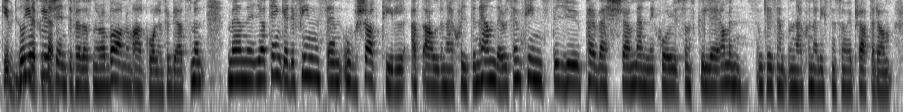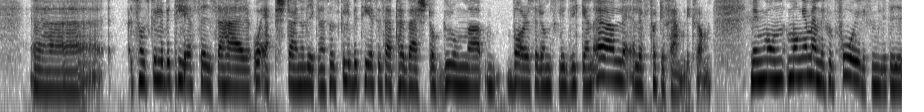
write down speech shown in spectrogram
gud, 100%. Det skulle i sig inte födas några barn om alkoholen förbjöds men, men jag tänker att det finns en orsak till att all den här skiten händer och sen finns det ju perversa människor som skulle, ja men som till exempel den här journalisten som vi pratade om eh, som skulle bete sig så här, och Epstein och liknande, som skulle bete sig så här perverst och grooma vare sig de skulle dricka en öl eller 45 liksom. Men må många människor får ju liksom lite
